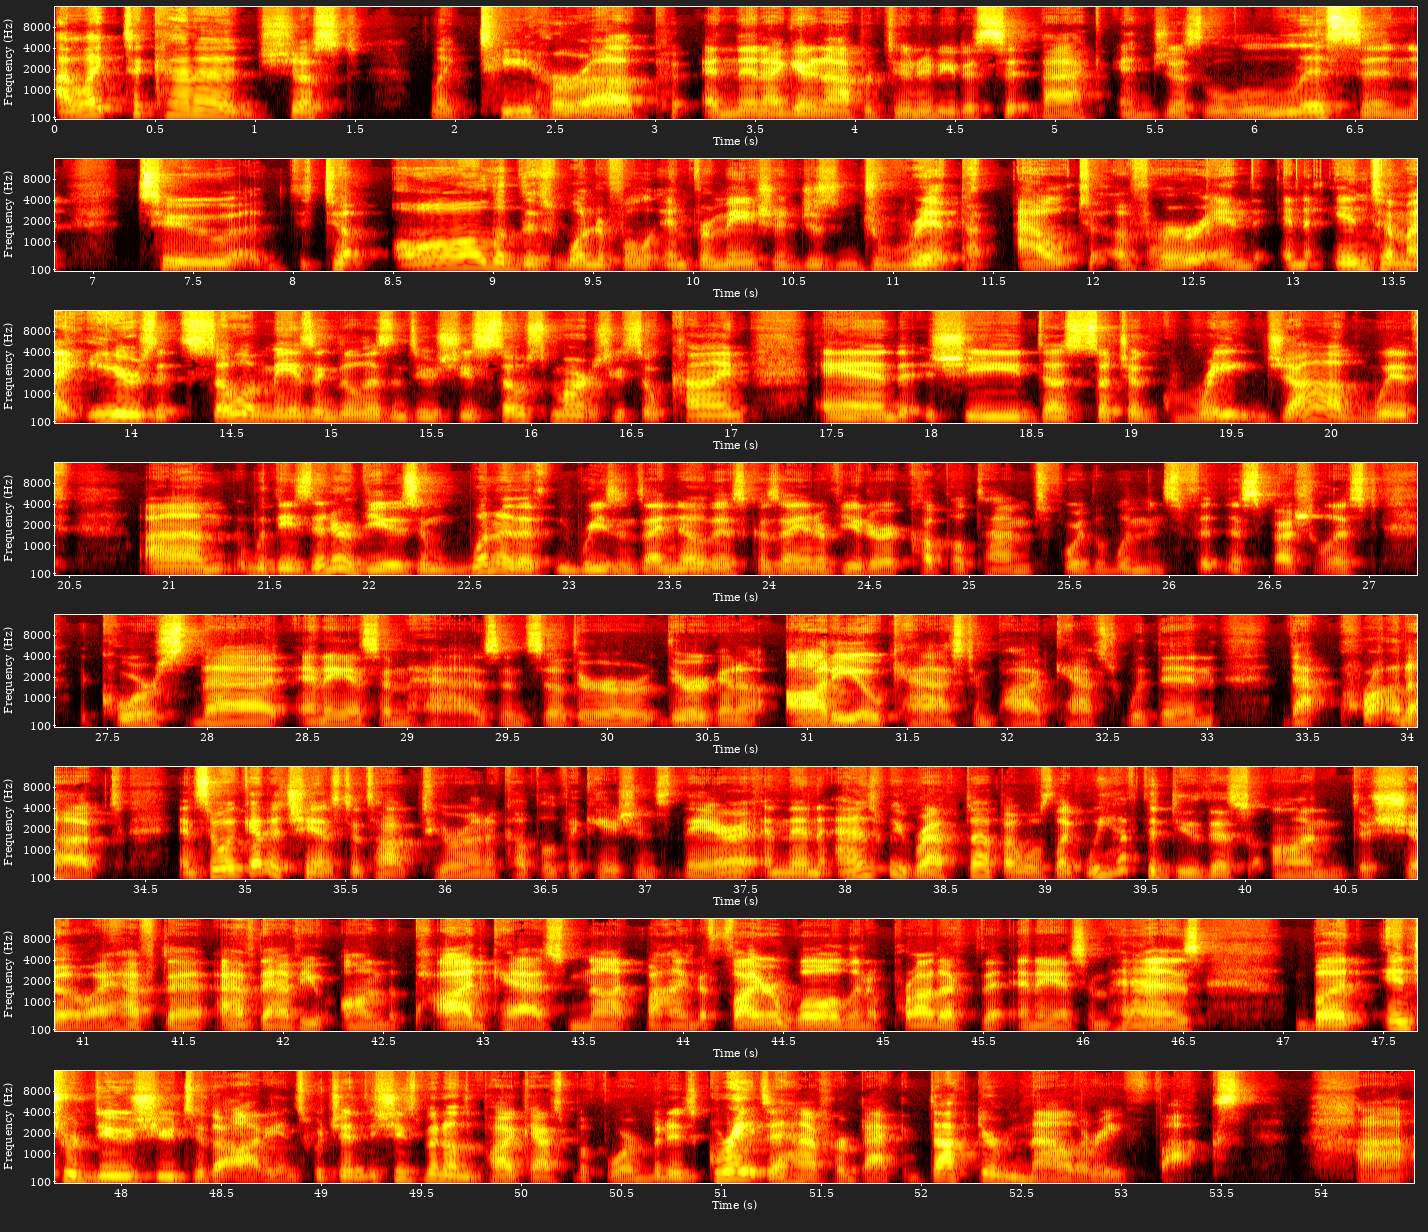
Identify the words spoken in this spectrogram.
I like to kind of just like tee her up and then I get an opportunity to sit back and just listen to to all of this wonderful information just drip out of her and and into my ears it's so amazing to listen to she's so smart she's so kind and she does such a great job with um, with these interviews. And one of the reasons I know this because I interviewed her a couple times for the women's fitness specialist the course that NASM has, and so there are there are going to audio cast and podcast within that product. And so I got a chance to talk to her on a couple of occasions there. And then as we wrapped up, I was like, we have to do this on the show. I have to I have to have you on the podcast, not behind a firewall and a product that NASM has but introduce you to the audience, which she's been on the podcast before, but it's great to have her back. Dr. Mallory Fox. Hi.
